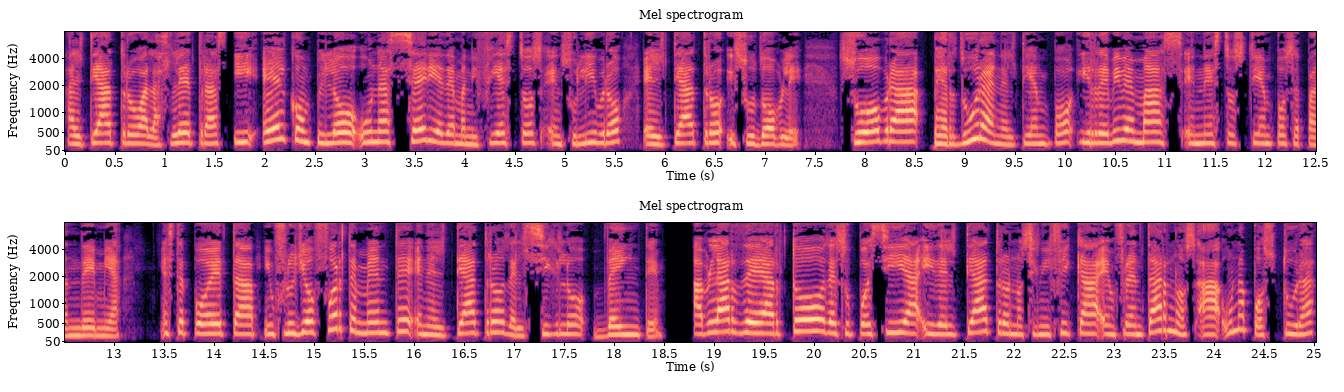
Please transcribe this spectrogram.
al teatro, a las letras, y él compiló una serie de manifiestos en su libro El teatro y su doble. Su obra perdura en el tiempo y revive más en estos tiempos de pandemia. Este poeta influyó fuertemente en el teatro del siglo XX. Hablar de Artaud, de su poesía y del teatro nos significa enfrentarnos a una postura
